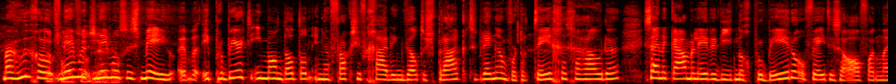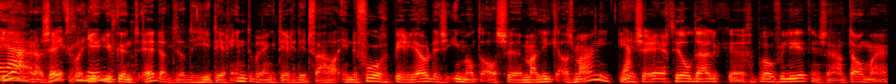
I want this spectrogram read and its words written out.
Maar Hugo, neem, ons eens mee. Eh, Ik probeert iemand dat dan in een fractievergadering wel ter sprake te brengen? Wordt dat tegengehouden? Zijn er Kamerleden die het nog proberen? Of weten ze al van, nou ja... Ja, nou zeker. Je, je kunt hè, dat, dat hier tegen in te brengen tegen dit verhaal. In de vorige periode is iemand als eh, Malik Asmani. Die Ja. is er echt heel duidelijk eh, geprofileerd. Is een aantoonbaar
